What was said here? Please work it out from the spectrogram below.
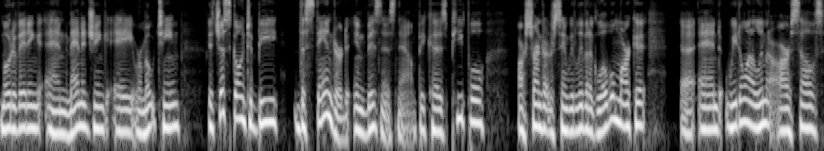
motivating, and managing a remote team. It's just going to be the standard in business now because people are starting to understand we live in a global market uh, and we don't want to limit ourselves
